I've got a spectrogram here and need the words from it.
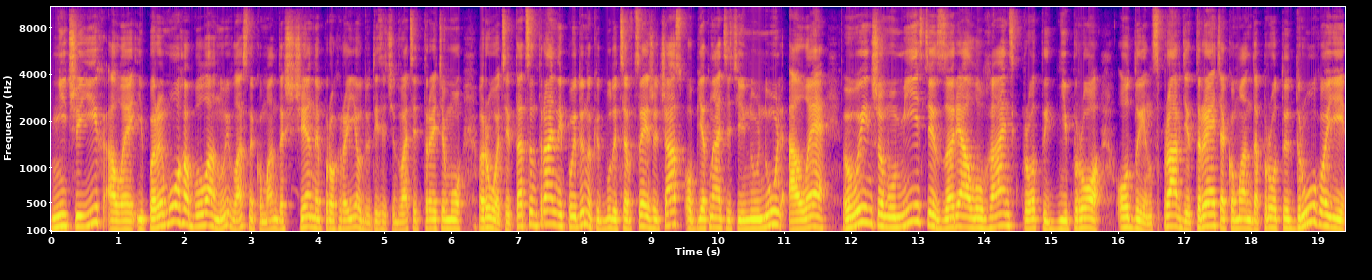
нічиїх, але і перемога була. Ну і власне команда ще не програє у 2023 році. Та центральний поєдинок відбудеться в цей же час о 15.00, але в іншому місті Зоря Луганськ проти Дніпро 1. Справді третя команда проти другої.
